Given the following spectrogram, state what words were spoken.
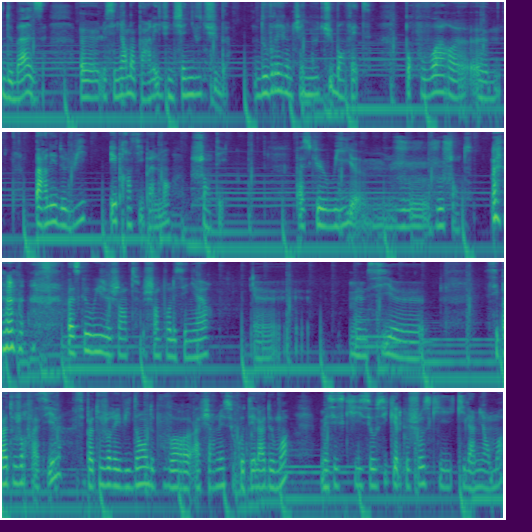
de base, euh, le Seigneur m'a parlé d'une chaîne YouTube, d'ouvrir une chaîne YouTube en fait, pour pouvoir euh, parler de lui et principalement chanter. Parce que oui, je, je, chante. Parce que oui, je chante. Je chante pour le Seigneur même si euh, C'est pas toujours facile, c'est pas toujours évident de pouvoir euh, affirmer ce côté-là de moi, mais c'est ce qui, c'est aussi quelque chose qu'il qui a mis en moi.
